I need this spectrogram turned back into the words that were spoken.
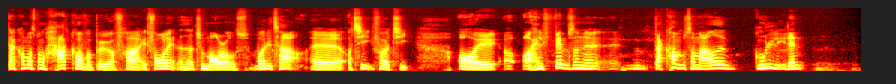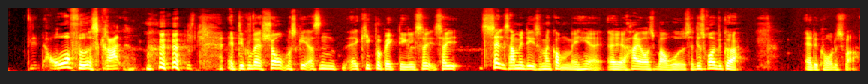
der kommer sådan nogle hardcover-bøger fra et forlag, der hedder Tomorrows, hvor de tager øh, årti for årti. Og, øh, og, og 90'erne, øh, der kom så meget guld i den det overflod af skrald, at det kunne være sjovt måske at sådan, øh, kigge på begge dele. Så, så selv samme idé, som han kommer med her, øh, har jeg også i baghovedet. Så det tror jeg, vi gør, er det korte svar.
